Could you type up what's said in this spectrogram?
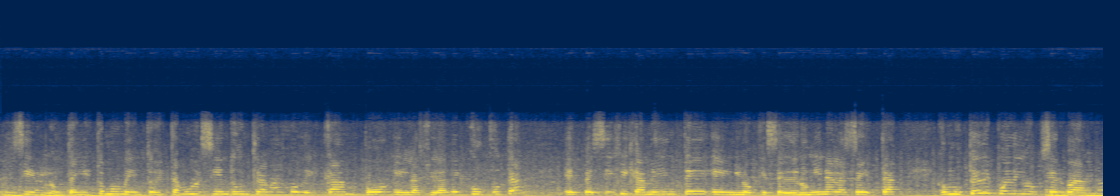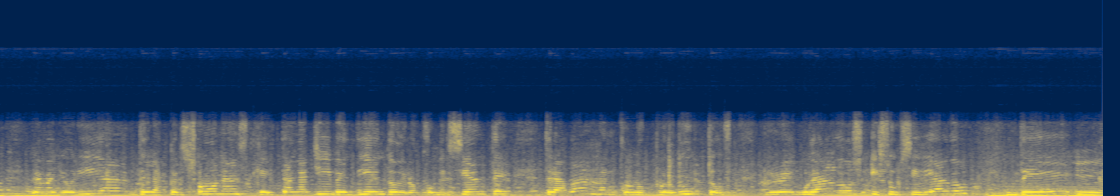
decirlo, en estos momentos estamos haciendo un trabajo de campo en la ciudad de Cúcuta, específicamente en lo que se denomina la cesta. Como ustedes pueden observar, la mayoría de las personas que están allí vendiendo, de los comerciantes, trabajan con los productos regulados y subsidiados de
